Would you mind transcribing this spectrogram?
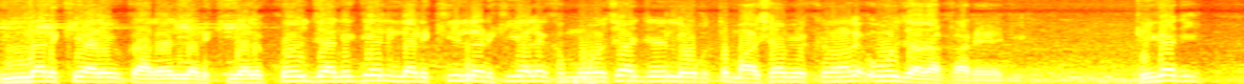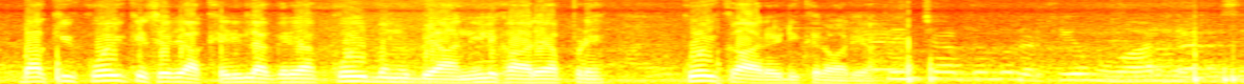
ਲੜਕੀ ਵਾਲੇ ਵੀ ਕਰ ਰਹੇ ਲੜਕੀ ਵਾਲੇ। ਕੋਈ ਜਾਣੀ ਕਿ ਲੜਕੀ ਲੜਕੀ ਵਾਲੇ ਖਮੋਸ਼ ਆ ਜਿਹੜੇ ਲੋਕ ਤਮਾਸ਼ਾ ਵੇਖਣ ਵਾਲੇ ਉਹ ਜ਼ਿਆਦਾ ਕਰ ਰਹੇ ਆ ਜੀ। ਠੀਕ ਹੈ ਜੀ? ਬਾਕੀ ਕੋਈ ਕਿਸੇ ਦੇ ਆਖੇ ਨਹੀਂ ਲੱਗ ਰਿਹਾ ਕੋਈ ਮੈਨੂੰ ਬਿਆਨ ਨਹੀਂ ਲਿਖਾ ਰਿਹਾ ਆਪਣੇ। ਕੋਈ ਕਾਰਵਾਈ ਨਹੀਂ ਕਰਵਾ ਰਿਹਾ। ਤਿੰਨ ਚਾਰ ਦਿਨ ਤੋਂ ਲੜਕੀ ਉਹ ਮੁਆਰ ਹੈਗੀ ਸੀ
